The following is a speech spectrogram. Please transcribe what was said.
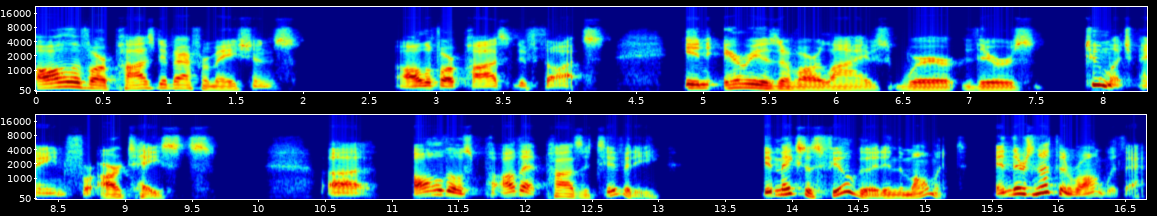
all of our positive affirmations, all of our positive thoughts in areas of our lives where there's too much pain for our tastes. Uh, all those, all that positivity, it makes us feel good in the moment, and there's nothing wrong with that.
